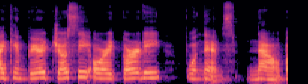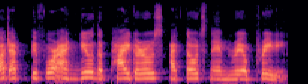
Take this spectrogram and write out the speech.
I can bear Josie or Gertie for names now, but I, before I knew the Pye girls, I thought them real pretty.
